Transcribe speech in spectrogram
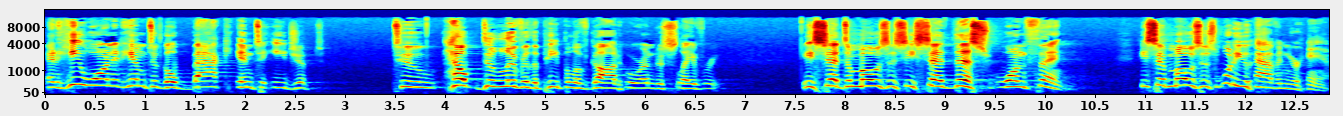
And he wanted him to go back into Egypt to help deliver the people of God who are under slavery. He said to Moses, He said this one thing. He said, Moses, what do you have in your hand?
